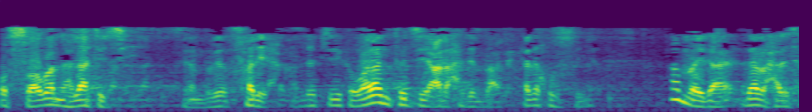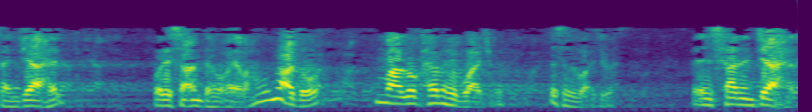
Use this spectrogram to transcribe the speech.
والصواب أنها لا تجزي يعني صريح لا تجزيك ولن تجزي على أحد بعدك هذه خصوصية. أما إذا ذبح الإنسان جاهل وليس عنده غيرها هو معذور مع الأضحية ما هي بواجبة ليست بواجبة. إنسان جاهل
